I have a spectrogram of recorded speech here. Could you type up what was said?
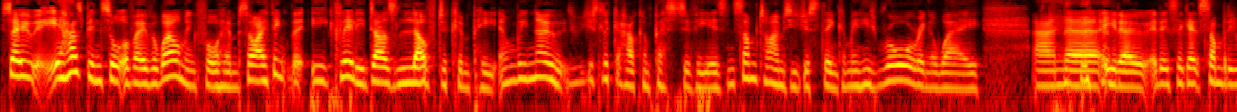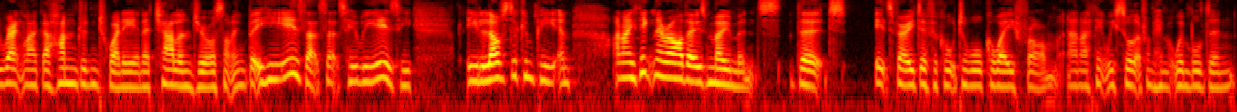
So it has been sort of overwhelming for him. So I think that he clearly does love to compete. And we know, just look at how competitive he is. And sometimes you just think, I mean, he's roaring away. And, uh, you know, it is against somebody ranked like 120 in a challenger or something. But he is, that's, that's who he is. He, he loves to compete. And, and I think there are those moments that it's very difficult to walk away from. And I think we saw that from him at Wimbledon,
